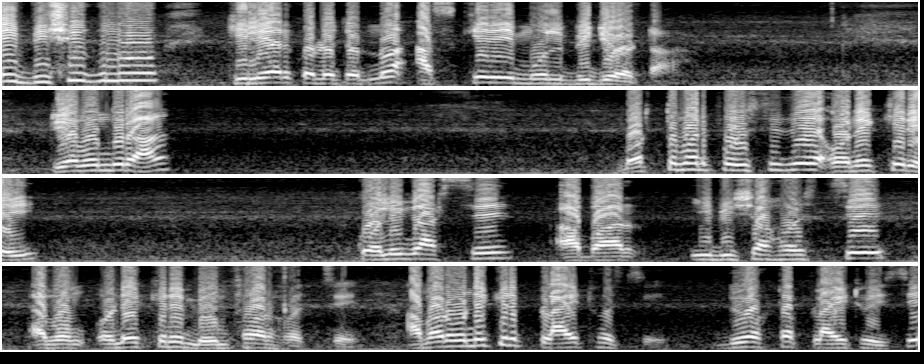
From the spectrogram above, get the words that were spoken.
এই বিষয়গুলো ক্লিয়ার করার জন্য আজকের এই মূল ভিডিওটা। প্রিয় বন্ধুরা, বর্তমান পরিস্থিতিতে অনেকেরই কলিং আসছে, আবার ই ভিসা হচ্ছে এবং অনেকের মেন পাওয়ার হচ্ছে। আবার অনেকের ফ্লাইট হচ্ছে। দু একটা ফ্লাইট হয়েছে।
